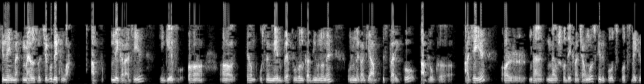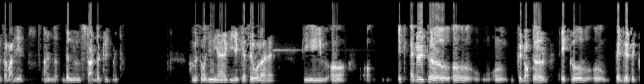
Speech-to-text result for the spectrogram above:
कि नहीं मैं, मैं उस बच्चे को देखूँगा। आप लेकर आ जाइए। ही गेव उसने मेल पे अप्रूवल कर दी उन्होंने। उन्होंने कहा कि आप इस तारीख को आप लोग आ जाइए और मैं मैं उसको देखना चाहूँगा, उसकी रिपोर्ट्स रिपोर्ट्स लेके सब आ जाइए। And then will start the treatment हमें समझ ही नहीं आया कि ये कैसे हो रहा है कि एक एडल्ट के डॉक्टर एक पेडियाटिक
